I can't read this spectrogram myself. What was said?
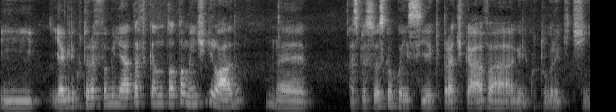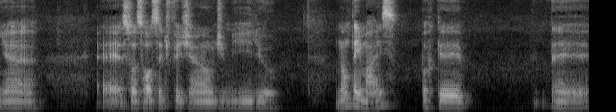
E, e a agricultura familiar está ficando totalmente de lado, né? As pessoas que eu conhecia que praticava a agricultura, que tinha é, suas roças de feijão, de milho, não tem mais, porque é,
